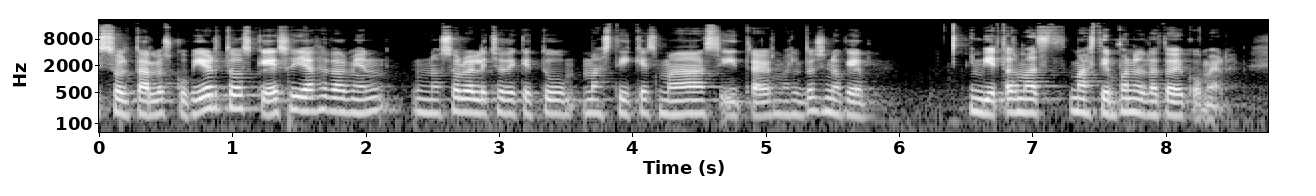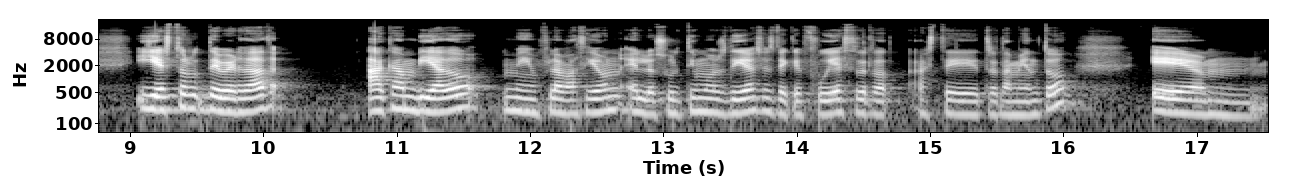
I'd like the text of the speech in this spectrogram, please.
soltar los cubiertos, que eso ya hace también no solo el hecho de que tú mastiques más y tragues más lento, sino que inviertas más, más tiempo en el rato de comer. Y esto de verdad ha cambiado mi inflamación en los últimos días desde que fui a este, a este tratamiento. em,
